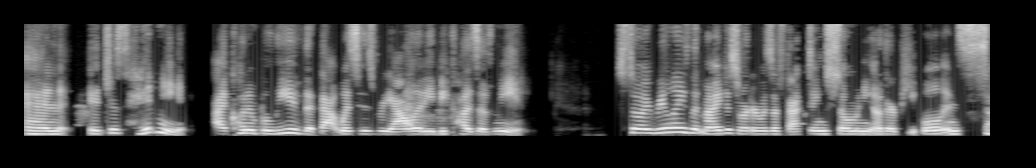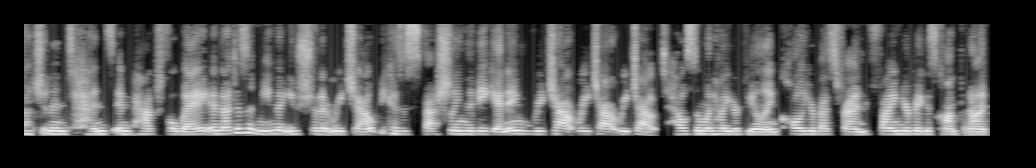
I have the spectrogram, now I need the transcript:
And it just hit me. I couldn't believe that that was his reality because of me. So I realized that my disorder was affecting so many other people in such an intense, impactful way. And that doesn't mean that you shouldn't reach out because, especially in the beginning, reach out, reach out, reach out. Tell someone how you're feeling. Call your best friend. Find your biggest confidant.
